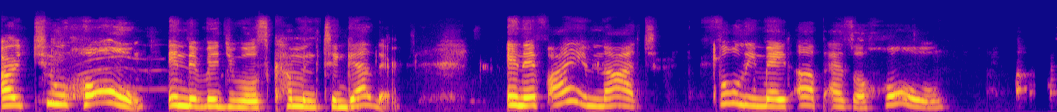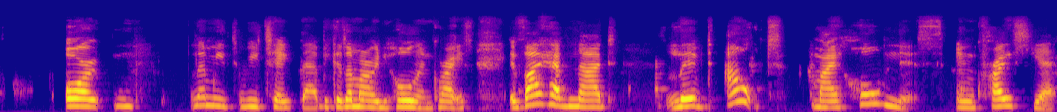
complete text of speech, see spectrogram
are two whole individuals coming together. And if I am not fully made up as a whole, or let me retake that because I'm already whole in Christ. If I have not lived out my wholeness in Christ yet,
